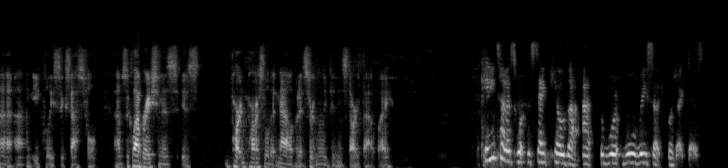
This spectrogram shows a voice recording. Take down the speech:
uh, um, equally successful. Um, so collaboration is, is part and parcel of it now, but it certainly didn't start that way. Can you tell us what the St Kilda at the War Research Project is?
